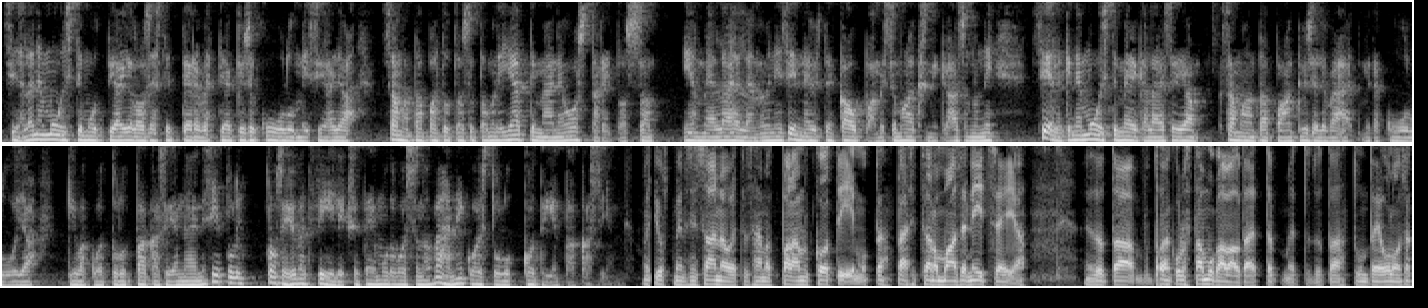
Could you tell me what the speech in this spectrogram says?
siellä ne muisti ja iloisesti tervehti ja kysyi kuulumisia. Ja sama tapahtui tuossa tuommoinen jättimäinen ostari tuossa ihan meidän lähellä. Mä menin sinne yhteen kauppaan, missä mä aikaisemminkin asunut, niin sielläkin ne muisti meikäläisen ja samaan tapaan kyseli vähän, että mitä kuuluu ja kiva, kun oot tullut takaisin ja näin. Niin siitä tuli tosi hyvät fiilikset, ei muuta voi sanoa, vähän niin kuin olisi tullut kotiin takaisin. No just menisin sanoa, että sä oot palannut kotiin, mutta pääsit sanomaan sen itse ja, ja tota, toi kuulostaa mukavalta, että, että tota, tuntee olonsa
